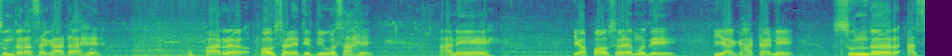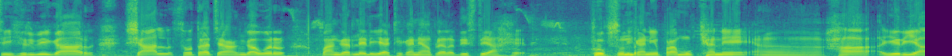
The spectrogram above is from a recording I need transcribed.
सुंदर असा घाट आहे. फार पावसाळ्याचे दिवस आहे आणि या पावसाळ्यामध्ये या घाटाने सुंदर अशी हिरवीगार शाल स्वतःच्या अंगावर पांघरलेली या ठिकाणी आपल्याला दिसते आहे. खूप सुंदर आणि प्रामुख्याने हा एरिया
